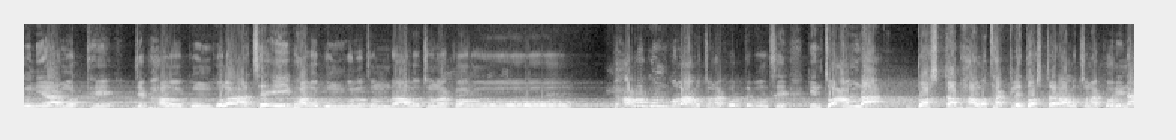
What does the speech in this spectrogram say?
দুনিয়ার মধ্যে যে ভালো গুণগুলো আছে, এই ভালো গুণগুলো তোমরা আলোচনা করো। ভালো গুণগুলো আলোচনা করতে বলছে, কিন্তু আমরা দশটা ভালো থাকলে দশটার আলোচনা করি না,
